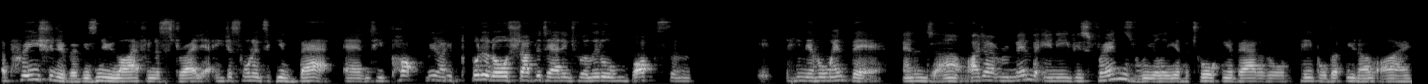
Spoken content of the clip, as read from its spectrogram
appreciative of his new life in Australia. He just wanted to give back, and he popped, you know, he put it all, shoved it down into a little box, and it, he never went there. And um, I don't remember any of his friends really ever talking about it, or people that you know I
